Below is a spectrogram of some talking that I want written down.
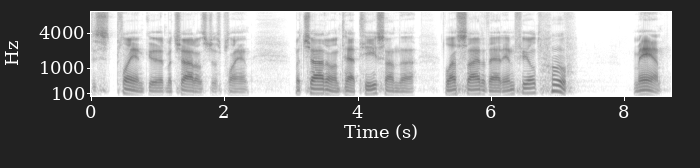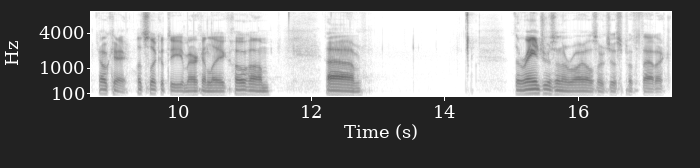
he's playing good. Machado's just playing. Machado and Tatis on the left side of that infield. Whew. Man. Okay, let's look at the American League. Ho hum. Um, the Rangers and the Royals are just pathetic.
